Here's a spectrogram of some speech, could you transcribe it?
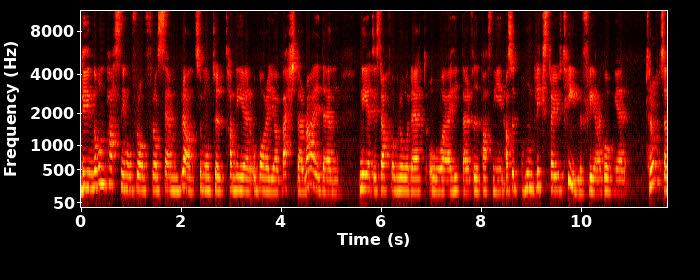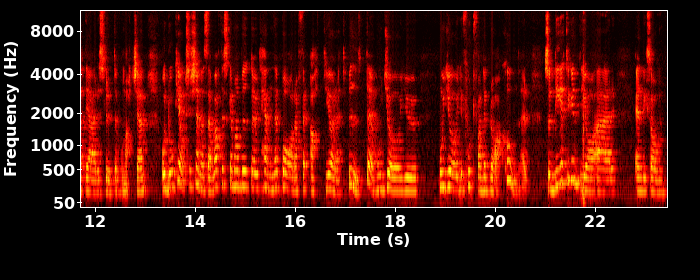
det är någon passning hon från, från Sembrant som hon typ tar ner och bara gör värsta riden ner till straffområdet och hittar en fin passning in. Alltså hon blixtrar ju till flera gånger trots att det är i slutet på matchen. Och då kan jag också känna så här, varför ska man byta ut henne bara för att göra ett byte? Hon gör ju, hon gör ju fortfarande bra aktioner. Så det tycker inte jag är en liksom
